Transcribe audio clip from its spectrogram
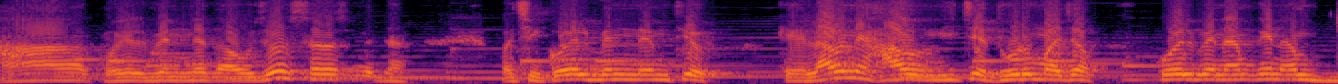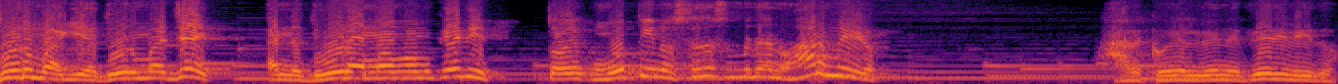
હા કોયલબેન ને તો આવજો, સરસ મજા પછી કોયલબેન ને એમ થયું કે, લાવ ને હાવ નીચે ધૂળમાં જાઓ. કોયલબેન આમ કહીને આમ ધૂળમાં ગયા, ધૂળમાં જાય અને ધૂળામાં આમ કરી તો એક મોતીનો સરસ મજાનો હાર મળ્યો. હાર કોયલબેને પહેરી લીધો.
